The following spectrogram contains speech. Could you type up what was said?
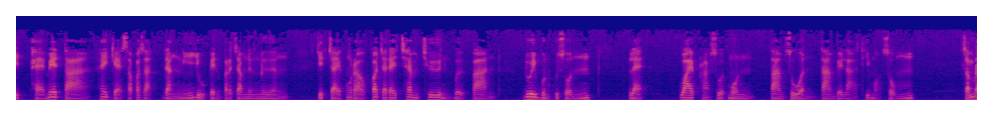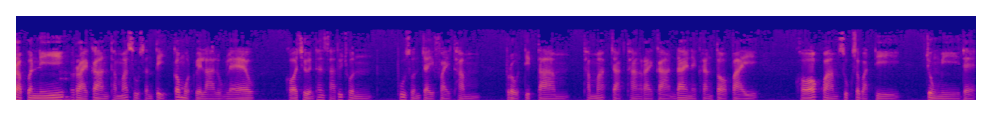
จิตแผ่เมตตาให้แก่สรรพสัตว์ดังนี้อยู่เป็นประจำเนืองๆจิตใจของเราก็จะได้แช่มชื่นเบิกบานด้วยบุญกุศล และไหว้พระสวดมนต์ตามส่วนตามเวลาที่เหมาะสม สำหรับวันนี้รายการธรรมสู่สันติก็หมดเวลาลงแล้ว ขอเชิญท่านสาธุชน ผู้สนใจใฝ่ธรรม โปรดติดตาม ธรรมะจากทางรายการได้ในครั้งต่อไป ขอความสุขสวัสดี จงมีแด่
